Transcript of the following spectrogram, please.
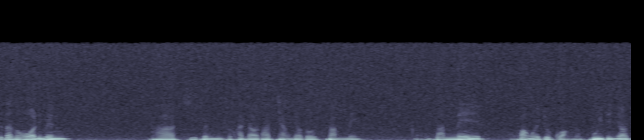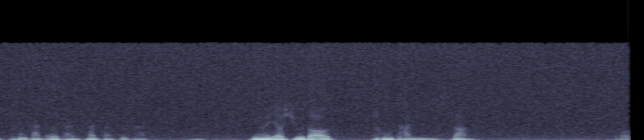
在大乘佛法里面，他基本所看到他强调都是三昧，三昧范围就广了，不一定要初禅、二禅、三禅、四禅，因为要修到初禅以上，哦。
